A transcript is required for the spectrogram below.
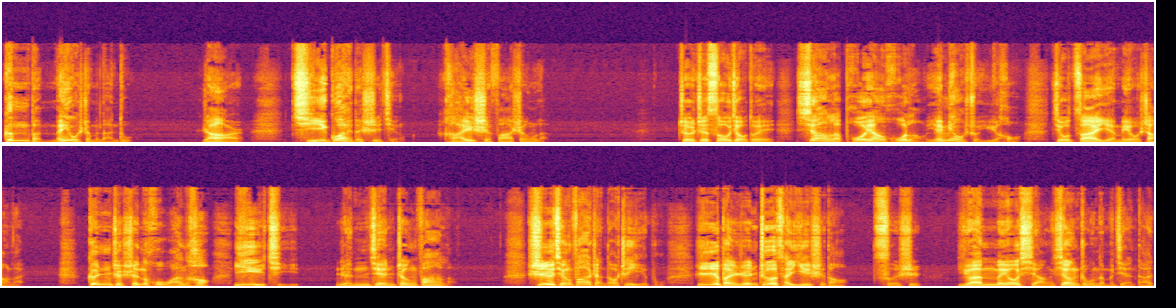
根本没有什么难度。然而，奇怪的事情。还是发生了。这支搜救队下了鄱阳湖老爷庙水域后，就再也没有上来，跟着神户丸号一起人间蒸发了。事情发展到这一步，日本人这才意识到此事远没有想象中那么简单，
